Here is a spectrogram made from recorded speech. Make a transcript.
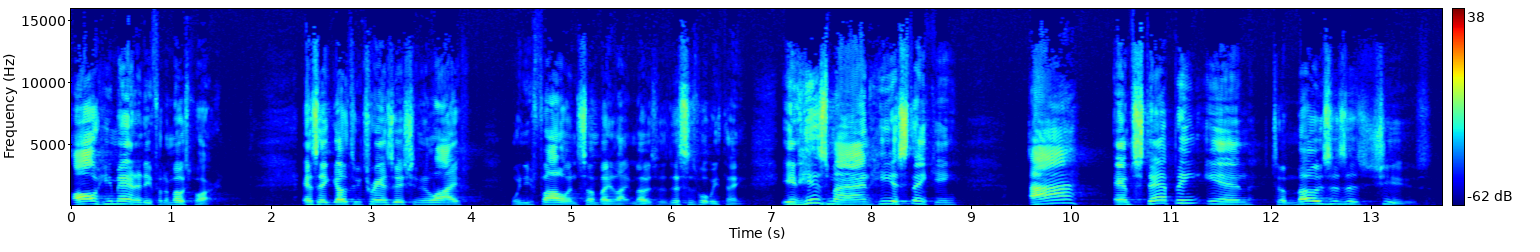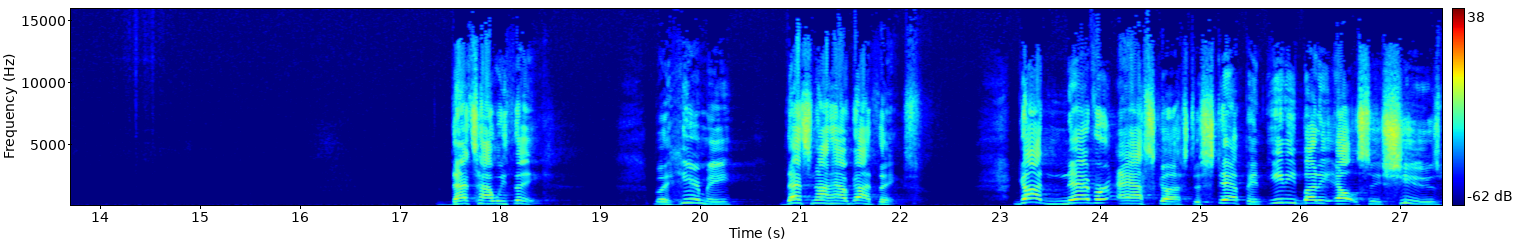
all humanity for the most part as they go through transition in life when you're following somebody like Moses. This is what we think. In his mind, he is thinking, I am stepping into Moses' shoes. That's how we think. But hear me, that's not how God thinks. God never asks us to step in anybody else's shoes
